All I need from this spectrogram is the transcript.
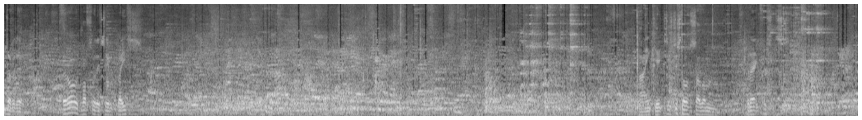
items over there. They're all roughly the same price. Pancakes, it's just all southern um, breakfasts.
